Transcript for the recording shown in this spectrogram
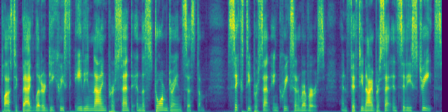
Plastic bag litter decreased 89% in the storm drain system, 60% in creeks and rivers, and 59% in city streets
